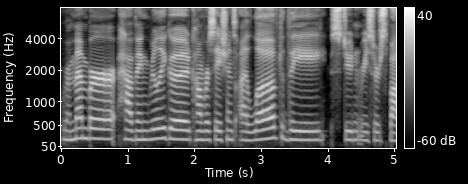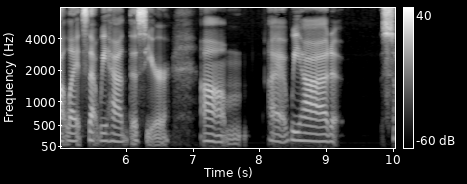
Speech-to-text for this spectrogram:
remember having really good conversations. I loved the student research spotlights that we had this year. Um, I, we had so,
